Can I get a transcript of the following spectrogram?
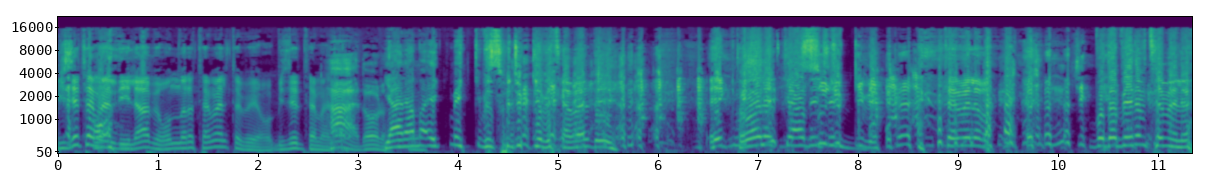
Bize temel değil abi. Onlara temel tabii o. Bize de temel. Ha doğru. yani ama ekmek gibi sucuk gibi temel değil. Ekmek Tuvalet kağıdı için- sucuk gibi. Temele bak. Bu da benim temelim.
